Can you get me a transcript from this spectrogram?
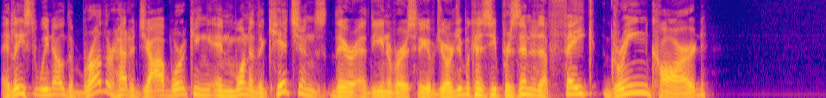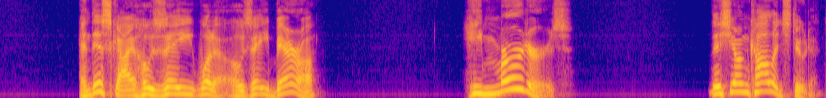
at least we know the brother had a job working in one of the kitchens there at the University of Georgia because he presented a fake green card. And this guy, Jose, what, Jose Ibarra, he murders this young college student.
